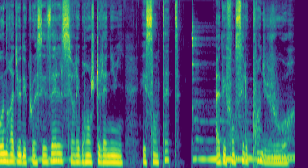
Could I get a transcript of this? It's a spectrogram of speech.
Faune Radio déploie ses ailes sur les branches de la nuit et s'entête à défoncer le point du jour.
